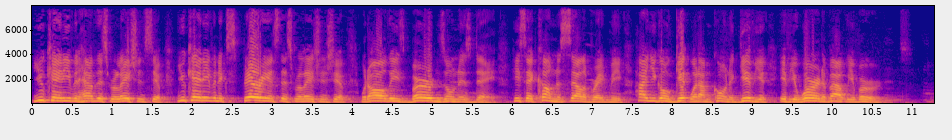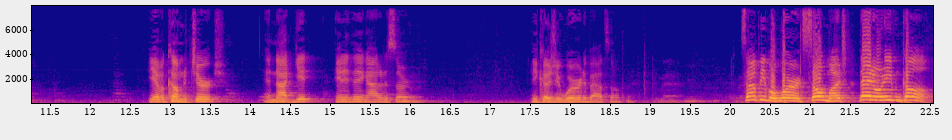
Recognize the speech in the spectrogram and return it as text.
You can't even have this relationship. You can't even experience this relationship with all these burdens on this day. He said, Come to celebrate me. How you going to get what I'm going to give you if you're worried about your burdens? You ever come to church and not get anything out of the sermon because you're worried about something? Some people worried so much they don't even come.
